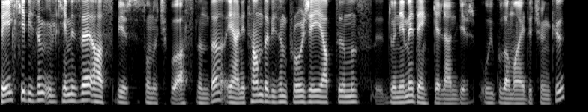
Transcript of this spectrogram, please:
Belki bizim ülkemize has bir sonuç bu aslında. Yani tam da bizim projeyi yaptığımız döneme denk gelen bir uygulamaydı çünkü.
